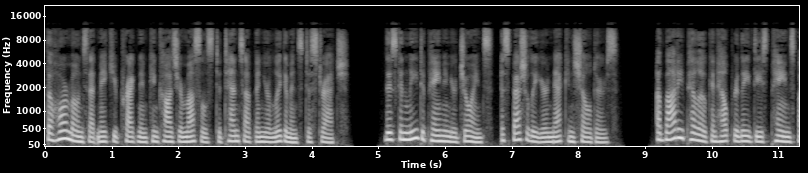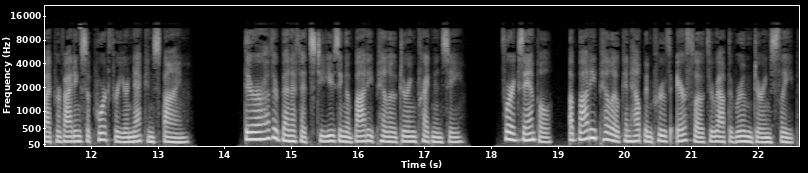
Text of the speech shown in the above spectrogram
The hormones that make you pregnant can cause your muscles to tense up and your ligaments to stretch. This can lead to pain in your joints, especially your neck and shoulders. A body pillow can help relieve these pains by providing support for your neck and spine. There are other benefits to using a body pillow during pregnancy. For example, a body pillow can help improve airflow throughout the room during sleep.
